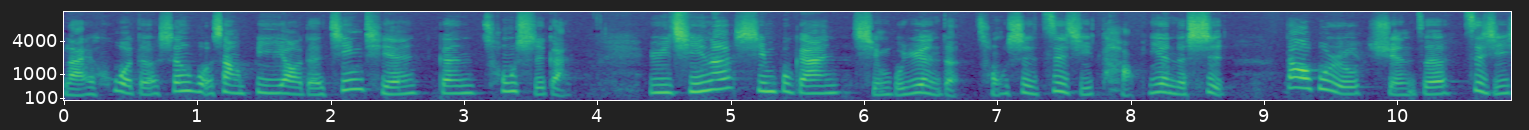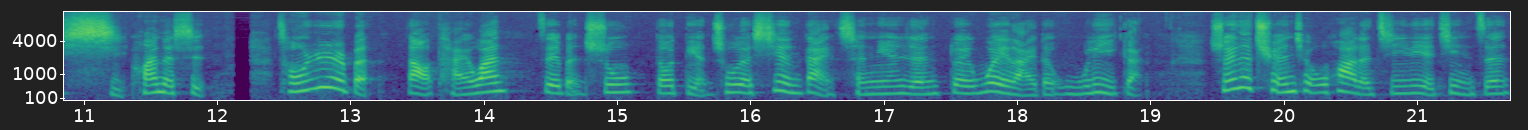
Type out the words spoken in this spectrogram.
来获得生活上必要的金钱跟充实感，与其呢心不甘情不愿地从事自己讨厌的事，倒不如选择自己喜欢的事。从日本到台湾，这本书都点出了现代成年人对未来的无力感。随着全球化的激烈竞争，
